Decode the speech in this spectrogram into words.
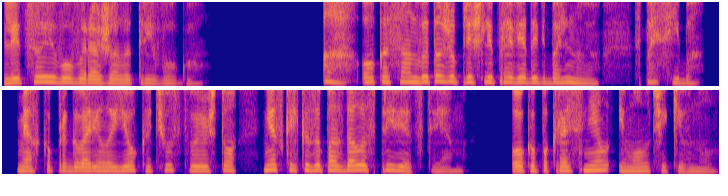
Лицо его выражало тревогу. «А, Ока-сан, вы тоже пришли проведать больную. Спасибо», — мягко проговорила Йока, чувствуя, что несколько запоздала с приветствием. Ока покраснел и молча кивнул.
